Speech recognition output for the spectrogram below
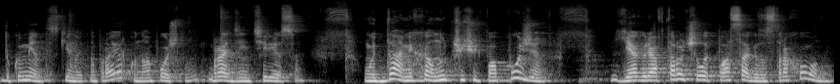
документы скинуть на проверку на почту ради интереса? Он говорит, да, Михаил, ну чуть-чуть попозже. Я говорю, а второй человек по ОСАГО застрахован?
